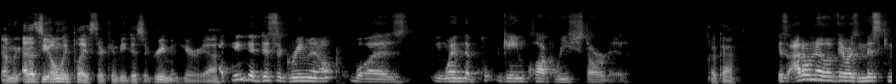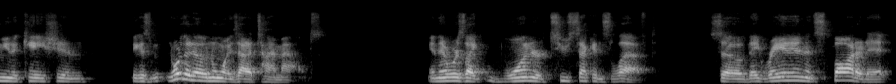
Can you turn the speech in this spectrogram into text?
I mean, that's the only place there can be disagreement here. Yeah. I think the disagreement was when the game clock restarted. Okay. Because I don't know if there was miscommunication because Northern Illinois is out of timeouts. And there was like one or two seconds left. So they ran in and spotted it.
